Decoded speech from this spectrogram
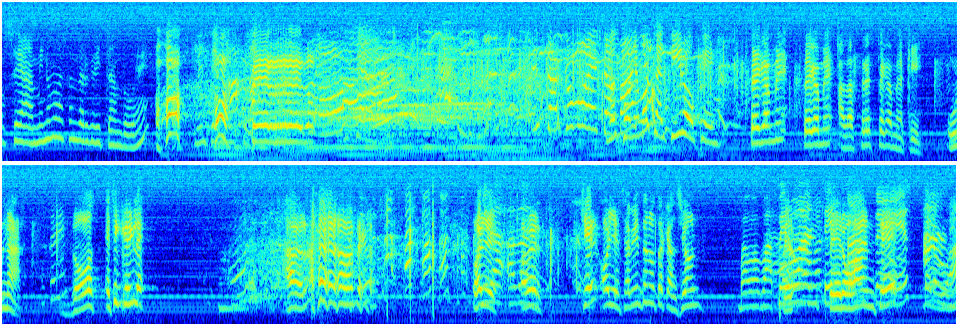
O sea, a mí no me vas a andar gritando, ¿eh? ¡Oh! ¡Oh! ¡Perdón! ¿Nos ponemos al tiro o qué? Pégame, pégame, a las tres pégame aquí. Una, dos, es increíble. A ver, Oye, Mira, a a ver, ¿quién- oye, ¿se avientan otra canción? Va, va, va. Pero- Pero, antes. pero antes- Pero antes.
